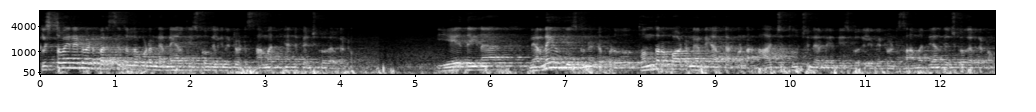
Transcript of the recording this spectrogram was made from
క్లిష్టమైనటువంటి పరిస్థితుల్లో కూడా నిర్ణయాలు తీసుకోగలిగినటువంటి సామర్థ్యాన్ని పెంచుకోగలగటం. ఏదైనా నిర్ణయం తీసుకునేటప్పుడు తొందరపాటు నిర్ణయాలు కాకుండా ఆచితూచి నిర్ణయం తీసుకోగలిగినటువంటి సామర్థ్యాలు తెచ్చుకోగలగటం.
